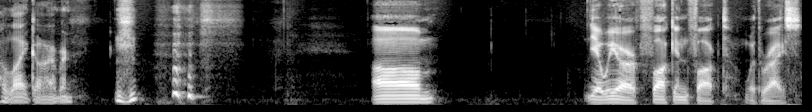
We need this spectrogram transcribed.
I like Auburn. Um, yeah, we are fucking fucked with Rice.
